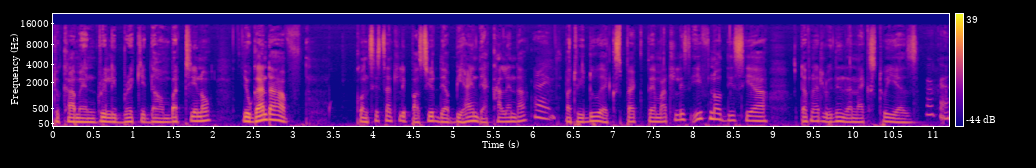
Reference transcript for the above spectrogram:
to come and really break it down. But you know, Uganda have consistently pursued their behind their calendar, Right. but we do expect them at least, if not this year, definitely within the next two years, Okay.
